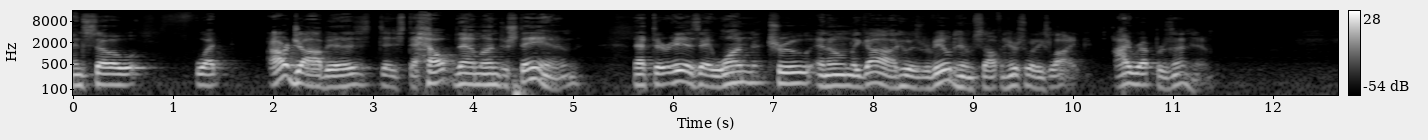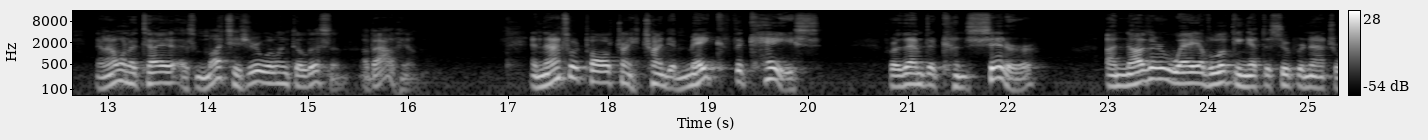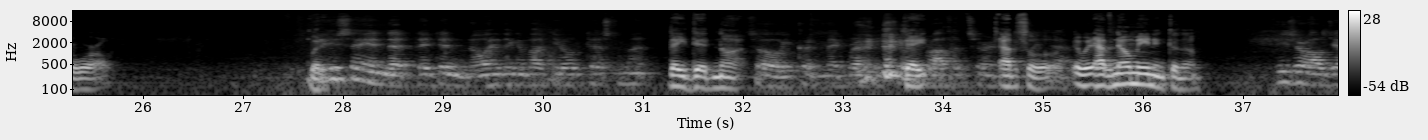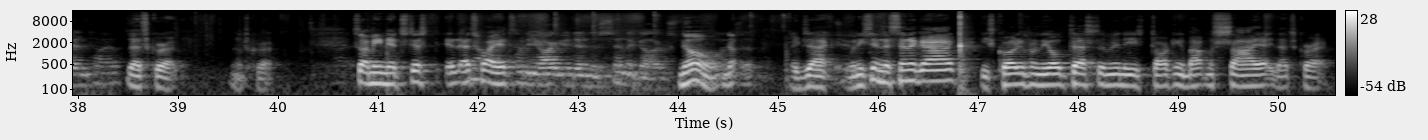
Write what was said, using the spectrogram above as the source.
And so what our job is is to help them understand that there is a one true and only God who has revealed himself, and here's what he's like. I represent him. And I want to tell you as much as you're willing to listen about him. And that's what Paul's trying, trying to make the case for them to consider another way of looking at the supernatural world. Are you saying that they didn't know anything about the Old Testament, They did not. so you couldn't make reference to They- the prophets or anything? like Absolutely. that? It would have no meaning to them. These are all Gentiles? That's correct. That's correct. So, I mean, it's just, that's why it's, When he argued in the synagogues. No, no. exactly. When he's in the synagogue, he's quoting from the Old Testament, he's talking about Messiah. That's correct.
